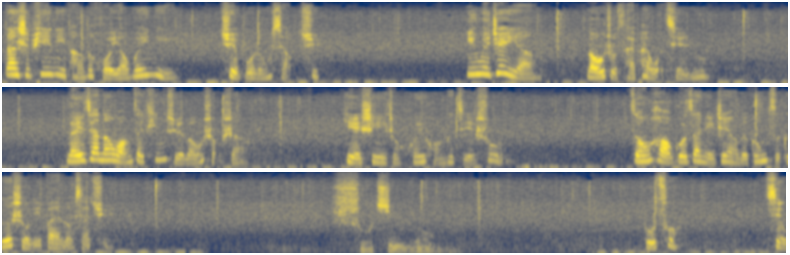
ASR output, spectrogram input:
但是霹雳堂的火药威力却不容小觑。因为这样，楼主才派我潜入。雷家能亡在听雪楼手上。也是一种辉煌的结束了，总好过在你这样的公子哥手里败落下去。舒静荣，不错，请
